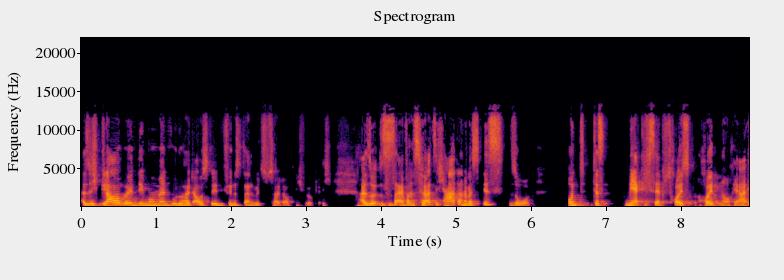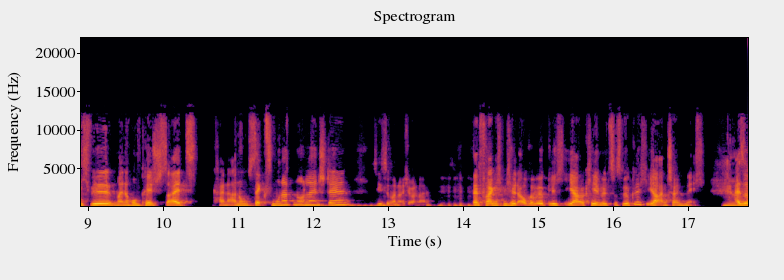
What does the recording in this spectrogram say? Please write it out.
Also ich glaube, in dem Moment, wo du halt Ausreden findest, dann willst du es halt auch nicht wirklich. Ja. Also es ist einfach, es hört sich hart an, aber es ist so. Und das merke ich selbst heute noch. Ja, ich will meine Homepage seit keine Ahnung, sechs Monaten online stellen. Sie ist immer noch nicht online. Dann frage ich mich halt auch wirklich, ja, okay, willst du es wirklich? Ja, anscheinend nicht. Ja. Also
